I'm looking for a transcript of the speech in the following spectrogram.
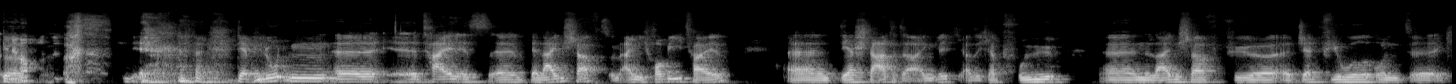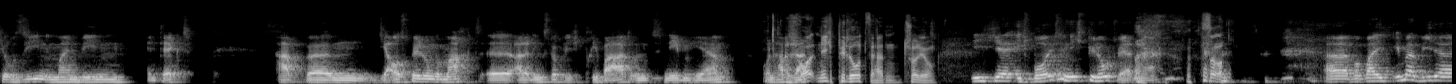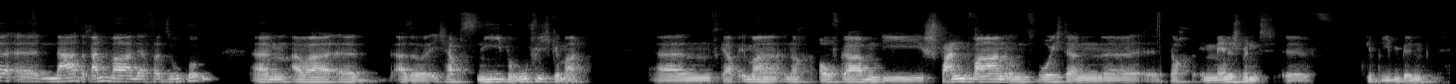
Genau. Äh, der Pilotenteil ist äh, der Leidenschafts- und eigentlich Hobbyteil. Äh, der startete eigentlich. Also ich habe früh äh, eine Leidenschaft für äh, Jetfuel und Kerosin in meinen Venen entdeckt. Habe ähm, die Ausbildung gemacht, allerdings wirklich privat und nebenher. Und also ich wollte nicht Pilot werden, Entschuldigung. Ich, ich wollte nicht Pilot werden. so. äh, wobei ich immer wieder äh, nah dran war an der Versuchung. Ähm, aber äh, also ich habe es nie beruflich gemacht. Ähm, es gab immer noch Aufgaben, die spannend waren und wo ich dann äh, doch im Management äh, geblieben bin.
